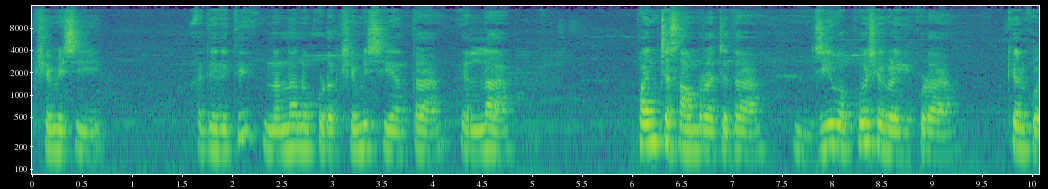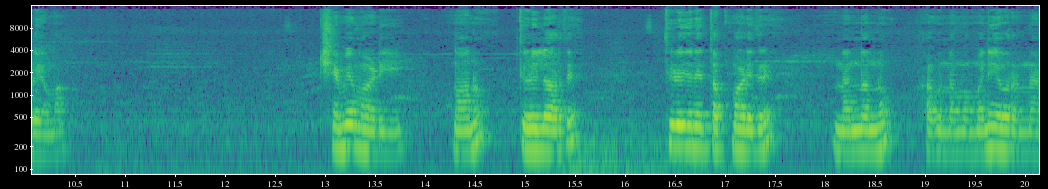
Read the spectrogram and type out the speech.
ಕ್ಷಮಿಸಿ. ಅದೇ ರೀತಿ ನನ್ನನ್ನು ಕೂಡ ಕ್ಷಮಿಸಿ ಅಂತ ಎಲ್ಲ ಪಂಚ ಸಾಮ್ರಾಜ್ಯದ ಜೀವಕೋಶಗಳಿಗೆ ಕೂಡ ಕೇಳ್ಕೊಳ್ಳಿ ಅಮ್ಮ. ಕ್ಷಮೆ ಮಾಡಿ ನಾನು ತಿಳಿಲಾರದೆ ತಿಳಿದೇ ತಪ್ಪು ಮಾಡಿದರೆ ನನ್ನನ್ನು ಹಾಗೂ ನಮ್ಮ ಮನೆಯವರನ್ನು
